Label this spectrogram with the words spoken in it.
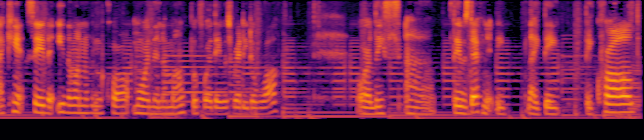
I can't say that either one of them crawled more than a month before they was ready to walk, or at least uh, they was definitely like they they crawled,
